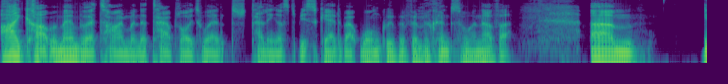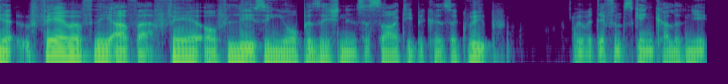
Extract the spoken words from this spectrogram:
I can't remember a time when the tabloids weren't telling us to be scared about one group of immigrants or another. Um, you know, fear of the other, fear of losing your position in society because a group with a different skin color than you,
